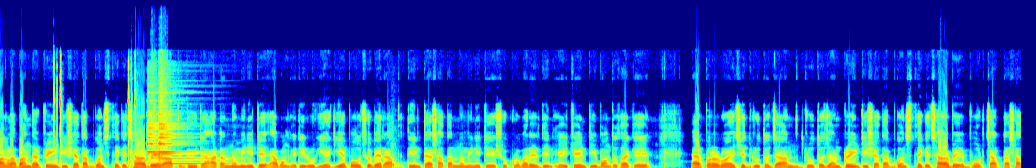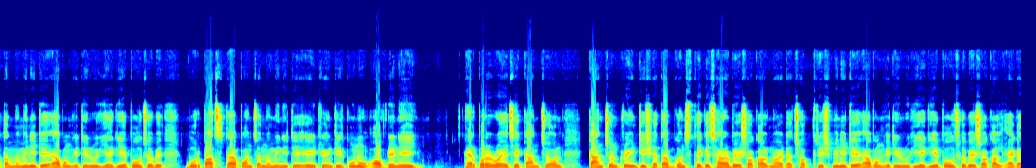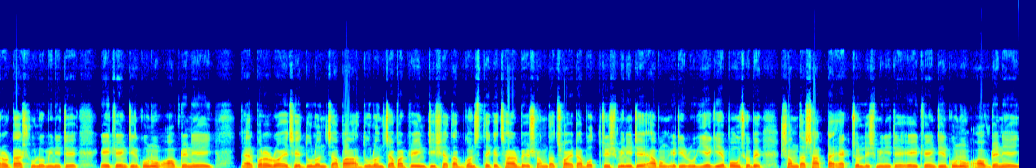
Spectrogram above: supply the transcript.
বাংলা বান্দা ট্রেনটি শতাবগঞ্জ থেকে ছাড়বে রাত দুইটা আটান্ন মিনিটে এবং এটি রুহিয়া গিয়ে পৌঁছবে রাত তিনটা সাতান্ন মিনিটে। শুক্রবারের দিন এই ট্রেনটি বন্ধ থাকে। এরপরে রয়েছে দ্রুতযান। দ্রুতযান ট্রেনটি শতাবগঞ্জ থেকে ছাড়বে ভোর চারটা সাতান্ন মিনিটে এবং এটি রুহিয়া গিয়ে পৌঁছবে ভোর পাঁচটা পঞ্চান্ন মিনিটে। এই ট্রেনটির কোনো অফ ডে নেই। এরপরে রয়েছে কাঞ্চন। কাঞ্চন ট্রেনটি শতাবগঞ্জ থেকে ছাড়বে সকাল নয়টা ছত্রিশ মিনিটে এবং এটি রুহিয়ে গিয়ে পৌঁছবে সকাল এগারোটা ষোলো মিনিটে। এই ট্রেনটির কোনো অফ ডে নেই। এরপরে রয়েছে দুলনচাপা। দুলনচাপা ট্রেনটি শতাবগঞ্জ থেকে ছাড়বে, সন্ধ্যা ছয়টা বত্রিশ মিনিটে এবং এটি রুহিয়ে গিয়ে পৌঁছবে সন্ধ্যা সাতটা একচল্লিশ মিনিটে। এই ট্রেনটির কোনো অফডে নেই।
